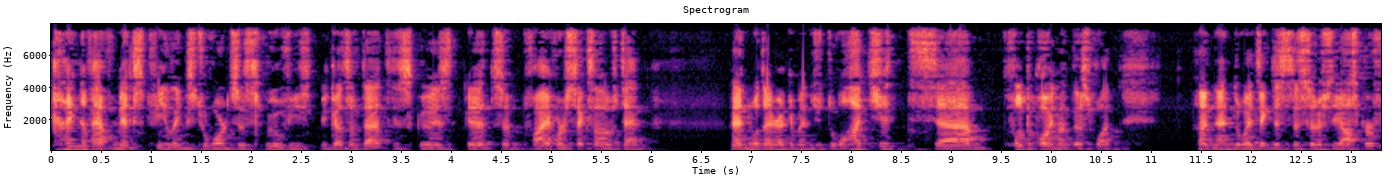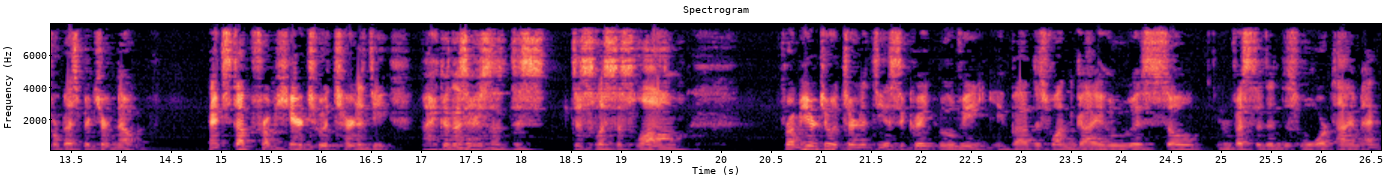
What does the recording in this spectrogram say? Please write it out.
kind of have mixed feelings towards this movie. Because of that, it's good. It's a 5 or 6 out of 10. And would I recommend you to watch it? Um, flip a coin on this one. And, and do I think this deserves the Oscar for Best Picture? No. Next up, From Here to Eternity. My goodness, there's a, this this list is long. From Here to Eternity is a great movie about this one guy who is so invested in this wartime, and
